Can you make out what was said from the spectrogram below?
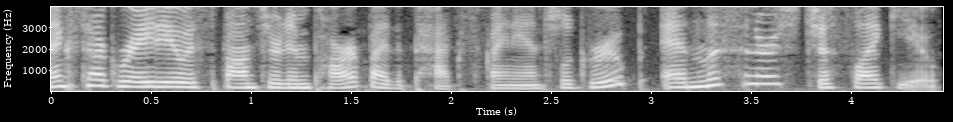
Next Talk Radio is sponsored in part by the Pax Financial Group and listeners just like you.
